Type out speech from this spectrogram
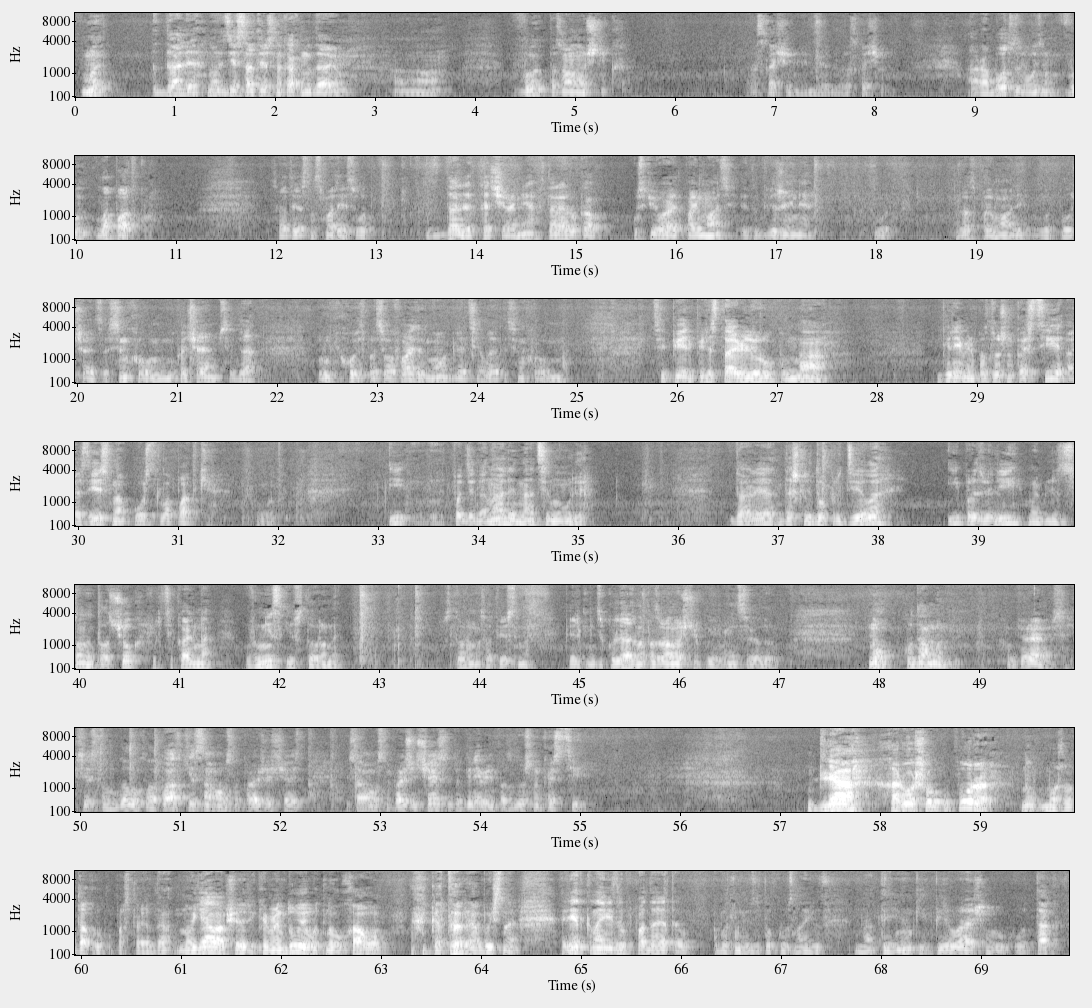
Мы дали, ну здесь, соответственно, как мы давим? Э, в позвоночник. Раскачиваем, раскачиваем. А работать будем в лопатку. Соответственно, смотрите, вот дали качание, вторая рука успевает поймать это движение. Вот. Раз, поймали. Вот, получается, синхронно мы качаемся, да. Руки ходят в противофазе, но для тела это синхронно. Теперь переставили руку на гребень подвздошной кости, а здесь на ось лопатки. Вот. И по диагонали натянули. Далее дошли до предела и произвели мобилизационный толчок вертикально вниз и в стороны. В сторону, соответственно, перпендикулярно позвоночнику имеется в виду. Ну, куда мы упираемся? Естественно, в уголок лопатки, самая выступающая часть. И самая выступающая часть это гребень подвздошной кости. Для хорошего упора, ну, можно вот так руку поставить, да, но я вообще рекомендую вот ноу-хау, который обычно редко на видео попадает, а об этом люди только узнают на тренинге. Переворачиваем руку вот так,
